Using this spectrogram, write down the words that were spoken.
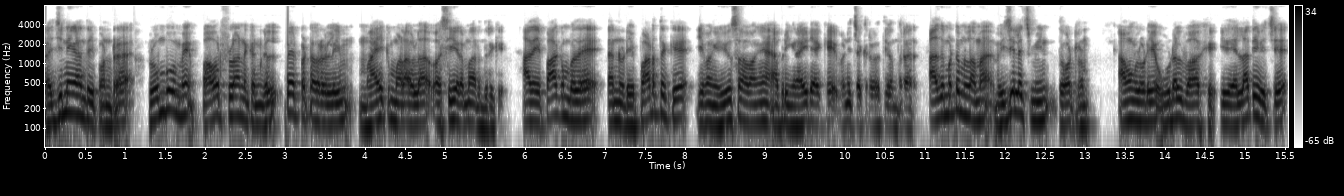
ரஜினிகாந்தை போன்ற ரொம்பவுமே பவர்ஃபுல்லான கண்கள் பேர்பட்டவர்களையும் மயக்கும் அளவில் வசீகரமாக இருந்திருக்கு. அதை பார்க்கும்போதே தன்னுடைய படத்துக்கு இவங்க யூஸ் ஆவாங்க அப்படிங்கிற ஐடியாவுக்கு வினு சக்கரவர்த்தி வந்துடுறாரு. அது மட்டும் இல்லாமல் விஜயலட்சுமியின் தோற்றம் அவங்களுடைய உடல் வாகு இது எல்லாத்தையும் வச்சு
